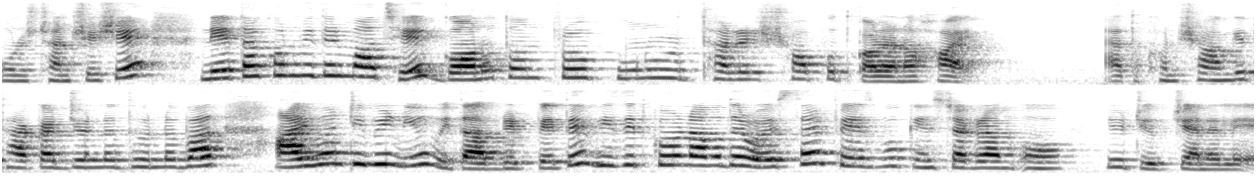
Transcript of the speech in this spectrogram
অনুষ্ঠান শেষে নেতাকর্মীদের মাঝে গণতন্ত্র পুনরুদ্ধারের শপথ করানো হয়। এতক্ষণ সঙ্গে থাকার জন্য ধন্যবাদ। আই ওয়ান টিভির নিয়মিত আপডেট পেতে ভিজিট করুন আমাদের ওয়েবসাইট, ফেসবুক, ইনস্টাগ্রাম ও ইউটিউব চ্যানেলে।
